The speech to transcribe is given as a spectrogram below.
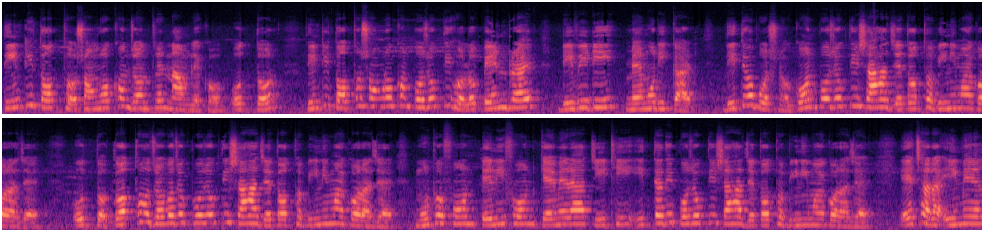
তিনটি তথ্য সংরক্ষণ যন্ত্রের নাম লেখো। উত্তর তিনটি তথ্য সংরক্ষণ প্রযুক্তি হলো pen drive, DVD, memory card. দ্বিতীয় প্রশ্ন, কোন প্রযুক্তির সাহায্যে তথ্য বিনিময় করা যায়? উত্তর, তথ্য যোগাযোগ প্রযুক্তির সাহায্যে তথ্য বিনিময় করা যায়। মুঠোফোন, টেলিফোন, ক্যামেরা, চিঠি ইত্যাদি প্রযুক্তির সাহায্যে তথ্য বিনিময় করা যায়। এছাড়া ইমেল,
